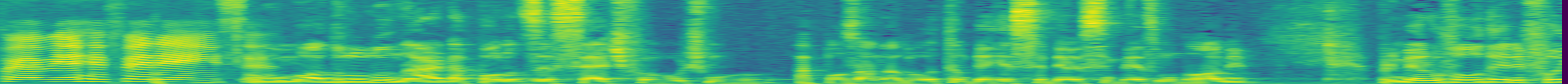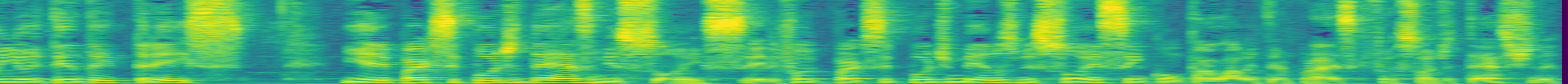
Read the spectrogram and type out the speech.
foi a minha referência. o módulo lunar da Apollo 17 foi o último a pousar na Lua, também recebeu esse mesmo nome. O primeiro voo dele foi em 83 e ele participou de 10 missões. Ele foi participou de menos missões, sem contar lá o Enterprise, que foi só de teste, né?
